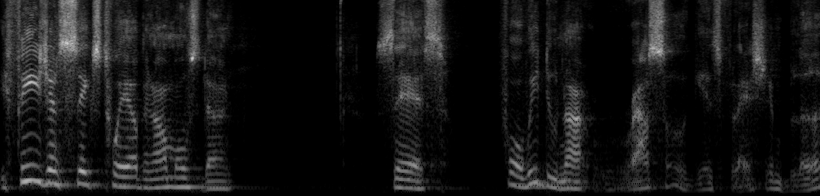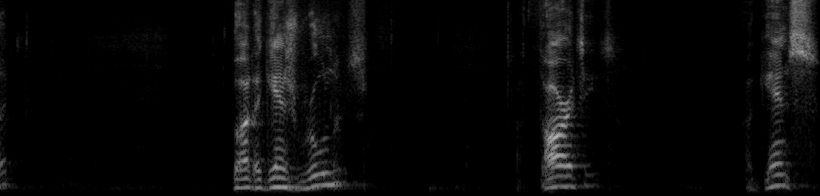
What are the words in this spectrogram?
Ephesians 6:12 and almost done says, "For we do not wrestle against flesh and blood, but against rulers, authorities, against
